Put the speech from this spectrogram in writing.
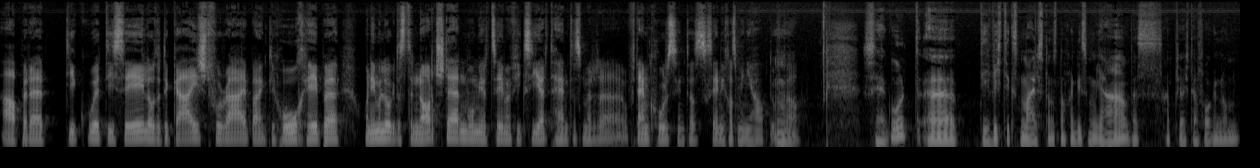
Aber äh, die gute Seele oder der Geist von Ribe eigentlich hochheben und immer schauen, dass der Nordstern, wo wir zusammen fixiert haben, dass wir äh, auf dem Kurs sind. Das sehe ich als meine Hauptaufgabe. Mhm. Sehr gut. Äh, die wichtigsten Milestones noch in diesem Jahr, was habt ihr euch da vorgenommen?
